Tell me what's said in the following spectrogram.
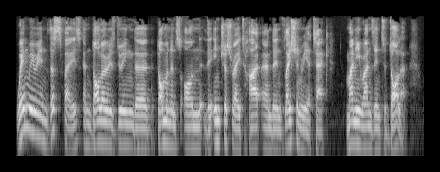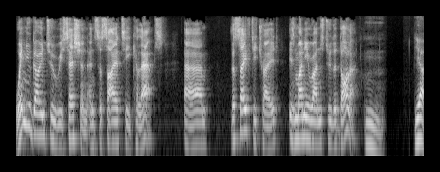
When we're in this phase and dollar is doing the dominance on the interest rate high and the inflationary attack, money runs into dollar. When you go into recession and society collapse, um, the safety trade is money runs to the dollar. Mm. Yeah.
